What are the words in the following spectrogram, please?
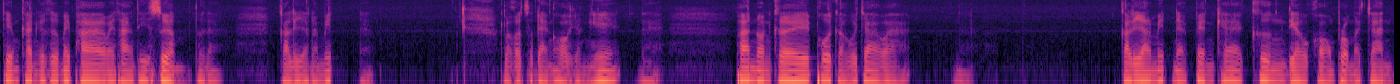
เทียมคันก็คือไม่พาไปทางที่เสื่อมตัวนะกัลยาณมิตรนะเราก็แสดงออกอย่างนี้นะ ระนนท์เคยพูดกับพระเจ้าว่ากัลยาณมิตรเนี่ยเป็นแค่ครึ่งเดียวของปรมจันทร์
